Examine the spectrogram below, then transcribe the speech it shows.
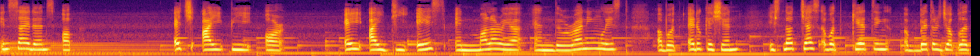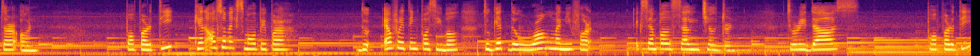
incidence of HIV or AIDS and malaria and the running list about education is not just about getting a better job later on. Poverty can also make small people do everything possible to get the wrong money for example selling children. To reduce poverty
